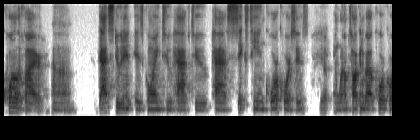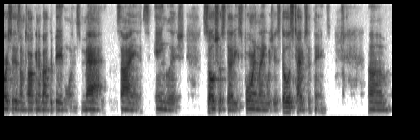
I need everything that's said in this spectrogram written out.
qualifier, um, that student is going to have to pass 16 core courses. Yep. And when I'm talking about core courses, I'm talking about the big ones: math, science, English, social studies, foreign languages, those types of things. Um,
